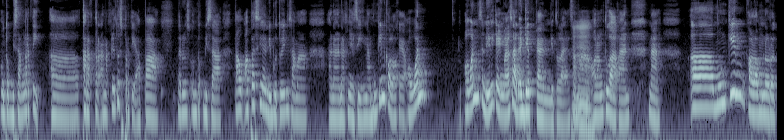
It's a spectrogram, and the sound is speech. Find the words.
untuk bisa ngerti eh, karakter anaknya itu seperti apa. Terus untuk bisa tahu apa sih yang dibutuhin sama anak-anaknya sih. Nah, mungkin kalau kayak Owen Owen sendiri kayak ngerasa ada gap kan gitu lah sama orang tua kan. Nah, eh, mungkin kalau menurut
